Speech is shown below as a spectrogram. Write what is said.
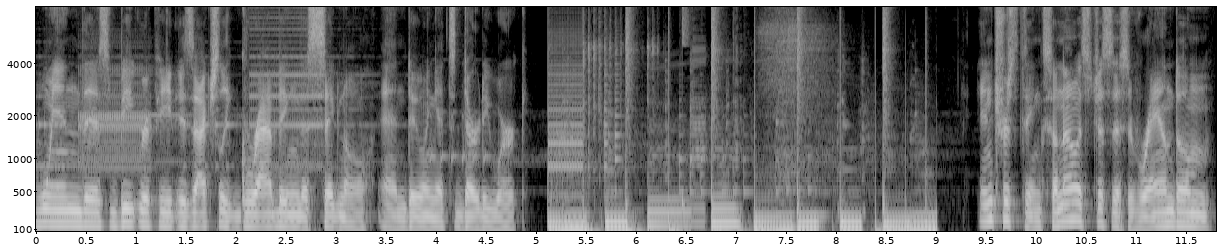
when this beat repeat is actually grabbing the signal and doing its dirty work. Interesting. So now it's just this random,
